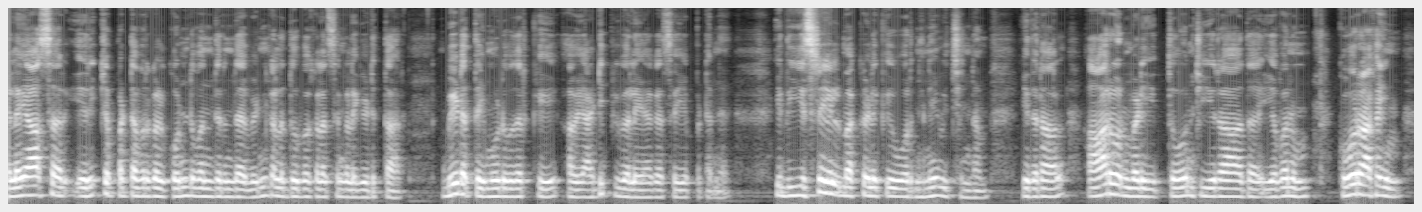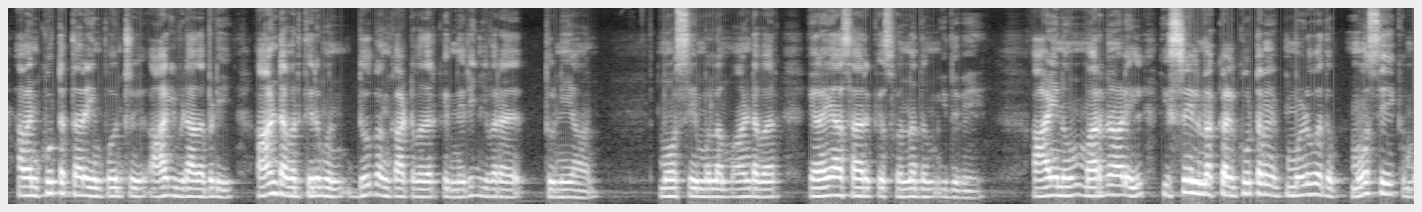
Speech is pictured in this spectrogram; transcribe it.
இளையாசர் எரிக்கப்பட்டவர்கள் கொண்டு வந்திருந்த வெண்கல தூப கலசங்களை எடுத்தார். பீடத்தை மூடுவதற்கு அவை அடிப்பு வேலையாக செய்யப்பட்டன. இது இஸ்ரேல் மக்களுக்கு ஒரு நினைவு சின்னம். இதனால் ஆரோன் வழி தோன்றியிராத எவனும் கோராகையும் அவன் கூட்டத்தாரையும் போன்று ஆகிவிடாதபடி ஆண்டவர் திருமுன் தூபம் காட்டுவதற்கு நெருங்கி வர துணியான். மோசே மூலம் ஆண்டவர் இளையாசாருக்கு சொன்னதும் இதுவே. ஆயினும் மறுநாளில் இஸ்ரேல் மக்கள் கூட்டமைப்பு முழுவதும் மோசேக்கும்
